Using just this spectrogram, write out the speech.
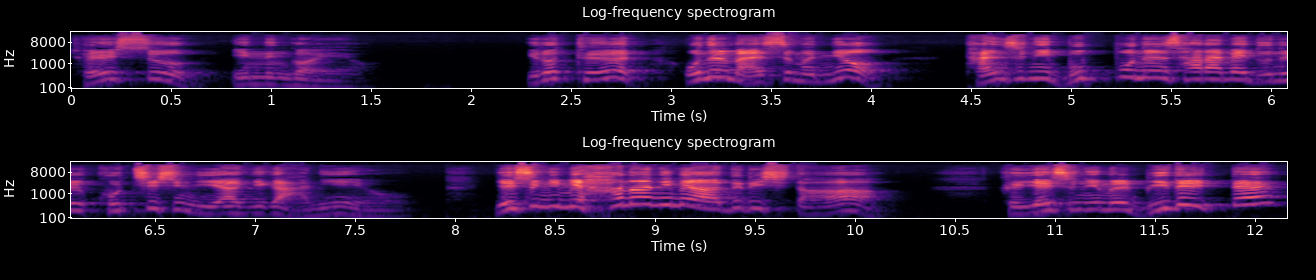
될 수 있는 거예요. 이렇듯 오늘 말씀은요, 단순히 못 보는 사람의 눈을 고치신 이야기가 아니에요. 예수님이 하나님의 아들이시다. 그 예수님을 믿을 때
